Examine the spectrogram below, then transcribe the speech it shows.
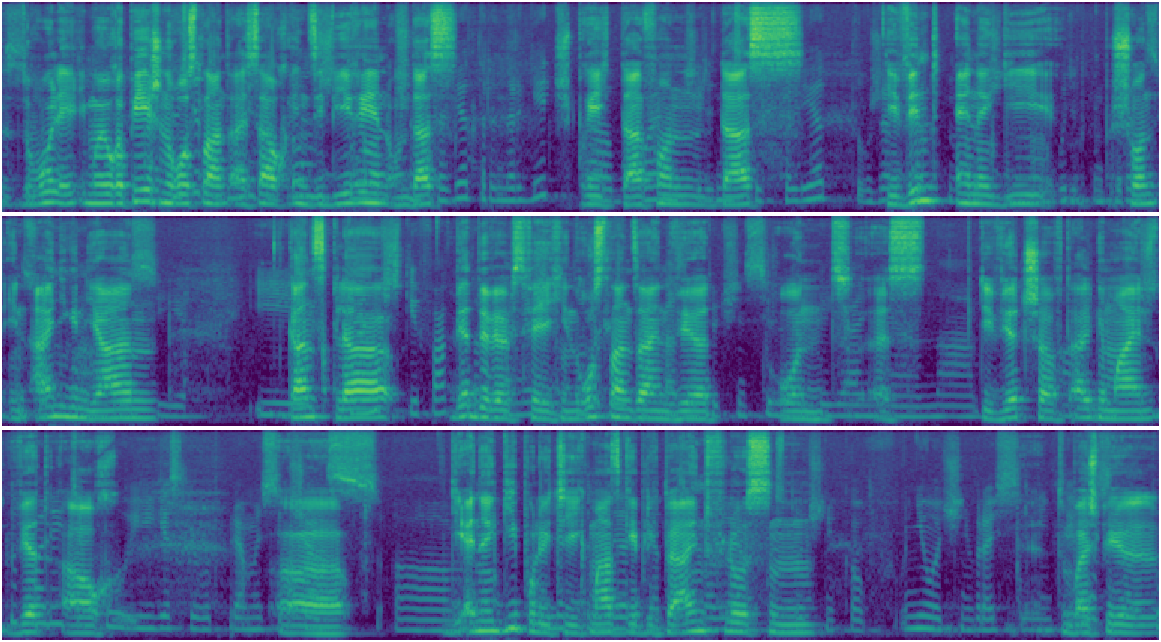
sowohl im europäischen Russland als auch in Sibirien. Und das spricht davon, dass die Windenergie schon in einigen Jahren ganz klar wettbewerbsfähig in Russland sein wird und es, die Wirtschaft allgemein wird auch äh, die Energiepolitik maßgeblich beeinflussen. Zum Beispiel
